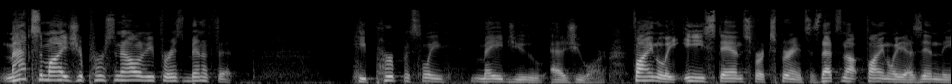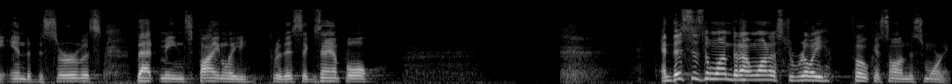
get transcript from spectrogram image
maximize your personality for His benefit. He purposely made you as you are. Finally, E stands for experiences. That's not finally as in the end of the service. That means finally for this example. And this is the one that I want us to really focus on this morning.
